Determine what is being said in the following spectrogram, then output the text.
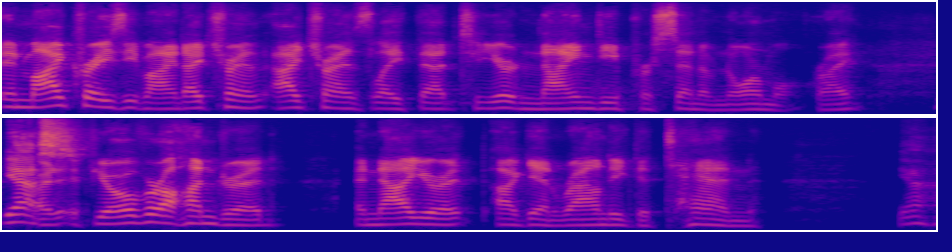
in my crazy mind. I trans, I translate that to your 90% of normal, right? Yes. Right? If you're over hundred, and now you're at again rounding to 10 yeah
